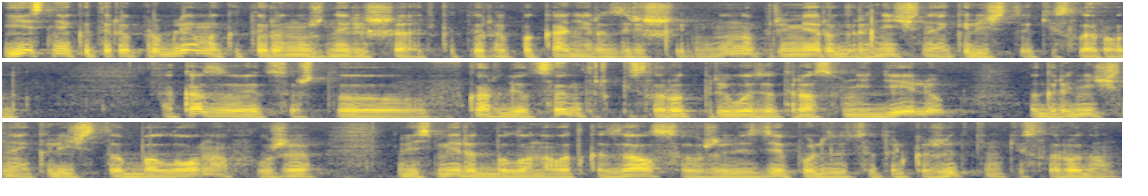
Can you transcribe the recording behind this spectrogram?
Есть некоторые проблемы, которые нужно решать, которые пока не разрешимы. Ну, например, ограниченное количество кислорода. Оказывается, что в кардиоцентр кислород привозят раз в неделю, ограниченное количество баллонов. Уже весь мир от баллонов отказался, уже везде пользуются только жидким кислородом,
